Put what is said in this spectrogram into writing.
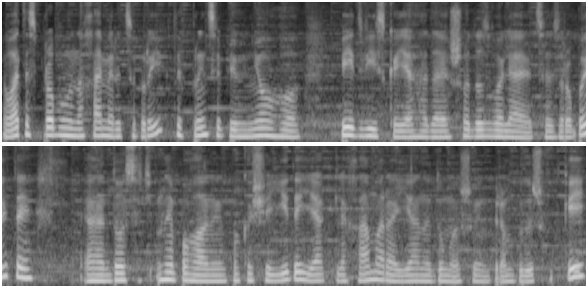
Давайте спробуємо на Хаммері це проїхати. В принципі, в нього підвізка, я гадаю, що дозволяє це зробити. Е, Досить непогано він поки що їде, як для Хаммера. Я не думаю, що він прям буде швидкий.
